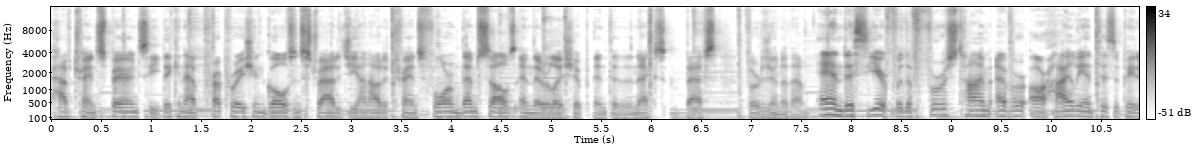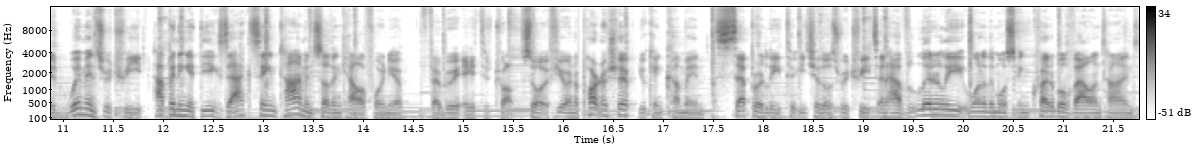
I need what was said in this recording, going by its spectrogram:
have transparency, they can have preparation goals and strategy on how to transform themselves and their relationship into the next best version of them. And this year, for the first time ever, our highly anticipated women's retreat happening at the exact same time in Southern California, February 8th to 12th. So if you're in a partnership, you can come in separately to each of those retreats and have literally one of the most incredible Valentines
